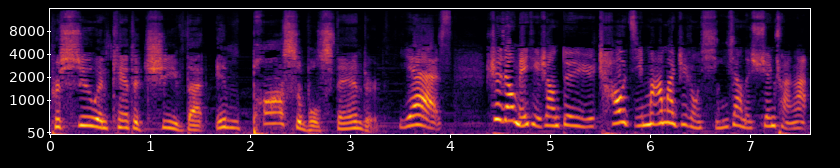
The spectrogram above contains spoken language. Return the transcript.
pursue and can't achieve that impossible standard. Yes，社交媒体上对于超级妈妈这种形象的宣传啊，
